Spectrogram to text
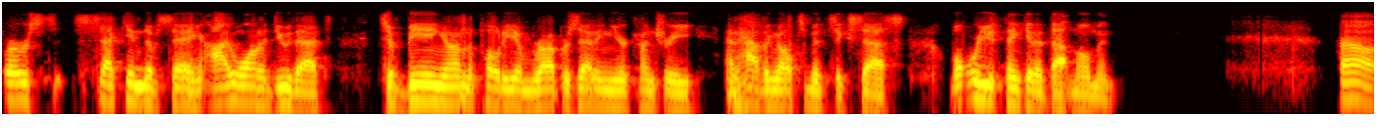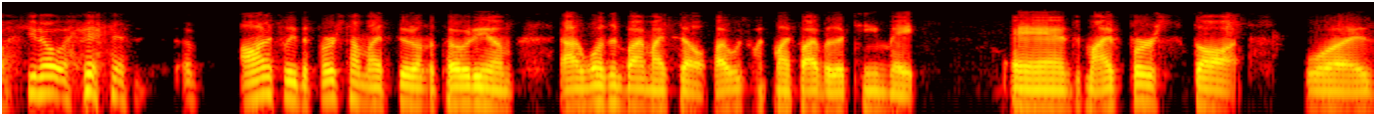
first second of saying, I want to do that, to being on the podium representing your country and having ultimate success? What were you thinking at that moment? Oh, you know, honestly, the first time I stood on the podium, I wasn't by myself. I was with my five other teammates. And my first thought was,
